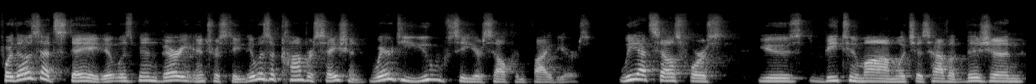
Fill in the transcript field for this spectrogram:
for those that stayed, it was been very interesting. It was a conversation. Where do you see yourself in five years? We at Salesforce used V2MOM, which is have a vision,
